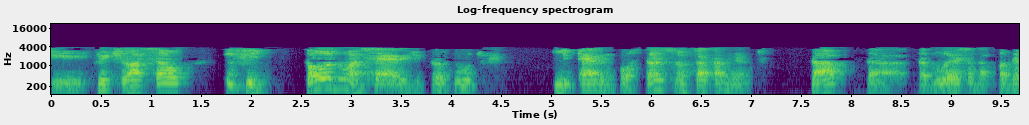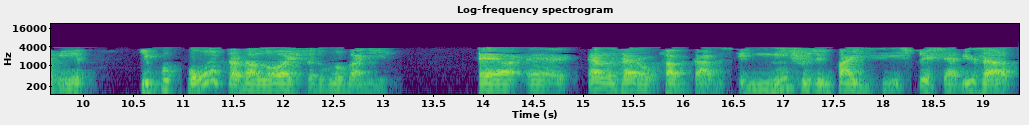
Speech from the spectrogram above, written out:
de ventilação, enfim, toda uma série de produtos que eram importantes no tratamento da, da, da doença, da pandemia, que por conta da lógica do globalismo, é, é, elas eram fabricadas em nichos, em países especializados,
